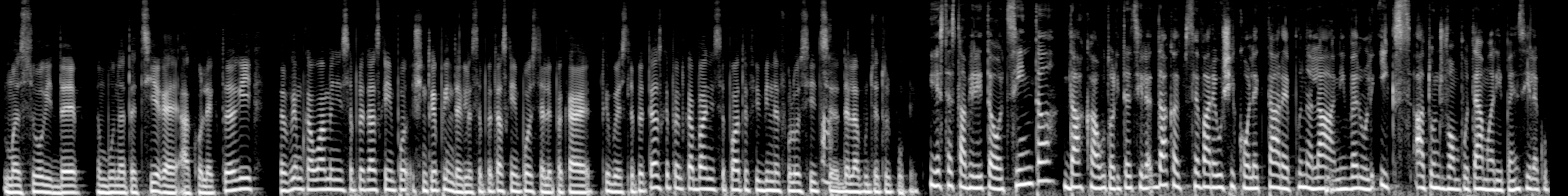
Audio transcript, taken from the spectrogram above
măsuri de îmbunătățire a colectării, vrem ca oamenii să plătească impo- și întreprinderile să plătească impozitele pe care trebuie să le plătească pentru ca banii să poată fi bine folosiți ah. de la bugetul public. Este stabilită o țintă, dacă autoritățile, dacă se va reuși colectare până la nivelul X, atunci vom putea mări pensiile cu 40%?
